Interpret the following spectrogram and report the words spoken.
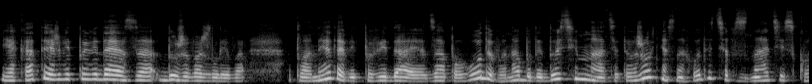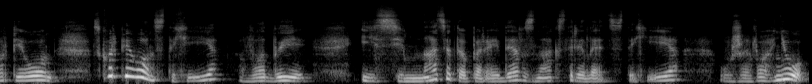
яка теж відповідає за дуже важлива планета, відповідає за погоду, вона буде до 17 жовтня знаходиться в знаці Скорпіон. Скорпіон стихія води. І з 17 перейде в знак стрілець, стихія уже вогню.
